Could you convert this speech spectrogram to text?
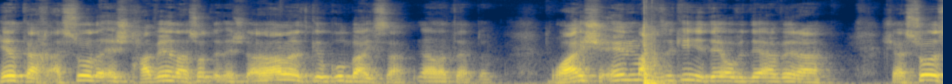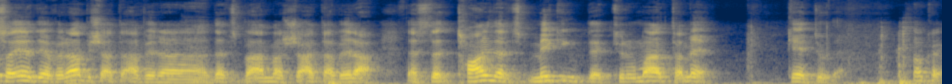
הילקח אסור לאשת חבר לעשות את אשת הארץ גלגול בעיסה. לא נתתם. why? שאין מחזיקים ידי עובדי עבירה. שאסור לסייע ידי עבירה בשעת העבירה. That's בעמה שעת העבירה. That's the time that it's making the תרומה טמא. Can't do that. Okay.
